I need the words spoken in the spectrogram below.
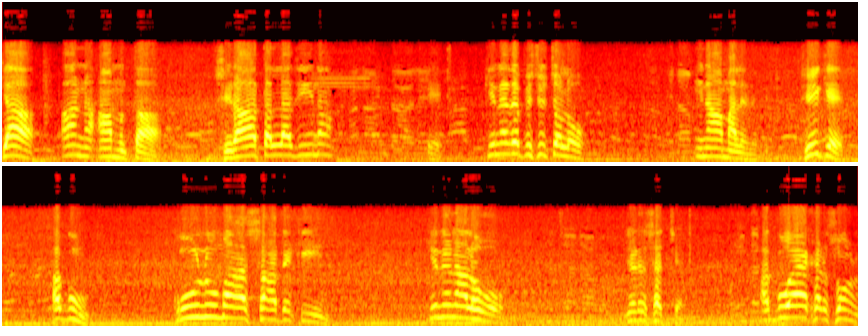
کیا ان امتا۔ صراط اللہ جینا کنے دے پیچھے چلو۔ انعام والے دے ٹھیک ہے؟ اگوں کونو ما صادقین. کنے نال ہو جڑے سچے اگو آخر سن،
